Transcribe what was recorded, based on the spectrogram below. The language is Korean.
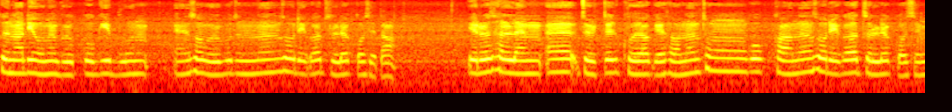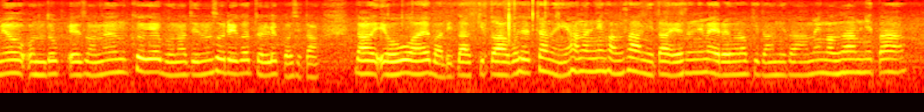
그날이 오면 물고기 문에서 울부짖는 소리가 들릴 것이다. 예루살렘의 들뜻 구역에서는 통곡하는 소리가 들릴 것이며 언덕에서는 크게 무너지는 소리가 들릴 것이다. 나 여호와의 말이다. 기도하고 실천해. 하나님 감사합니다. 예수님의 이름으로 기도합니다. 아멘 감사합니다.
